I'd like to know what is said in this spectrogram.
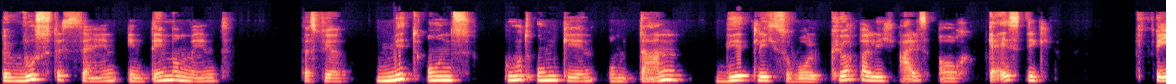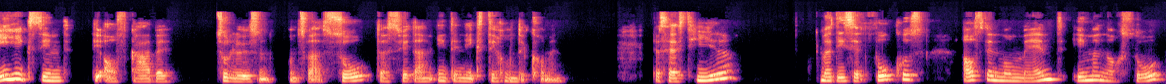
bewusstes Sein in dem Moment, dass wir mit uns gut umgehen, um dann wirklich sowohl körperlich als auch geistig fähig sind, die Aufgabe zu lösen. Und zwar so, dass wir dann in die nächste Runde kommen. Das heißt, hier war dieser Fokus auf den Moment immer noch so,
